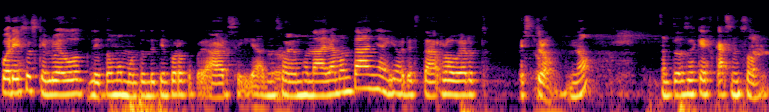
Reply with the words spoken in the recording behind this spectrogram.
Por eso es que luego le toma un montón de tiempo recuperarse y ya no sabemos nada de la montaña y ahora está Robert Strong, ¿no? Entonces que es casi un zombie.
